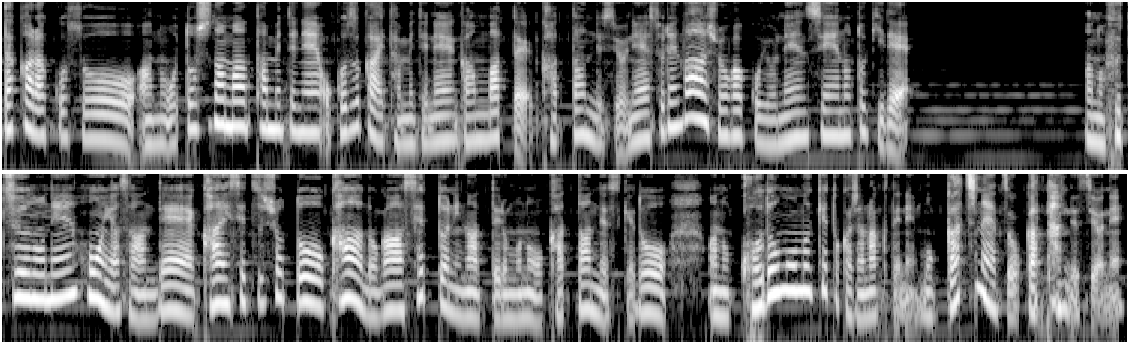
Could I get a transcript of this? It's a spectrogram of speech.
だからこそあのお年玉貯めてねお小遣い貯めてね頑張って買ったんですよね。それが小学校4年生の時であの普通のね本屋さんで解説書とカードがセットになってるものを買ったんですけどあの子供向けとかじゃなくてねもうガチなやつを買ったんですよね。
